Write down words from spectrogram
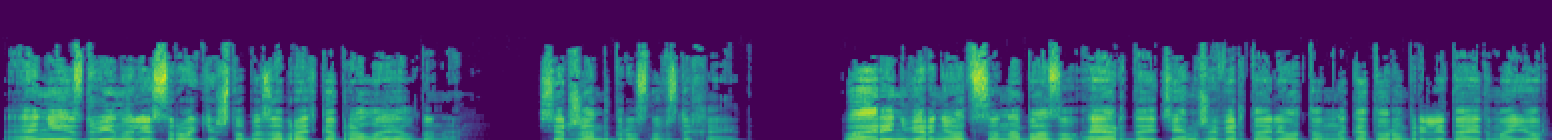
Они сдвинули сроки, чтобы забрать капрала Элдона. Сержант грустно вздыхает. Парень вернется на базу Эрда тем же вертолетом, на котором прилетает майор.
